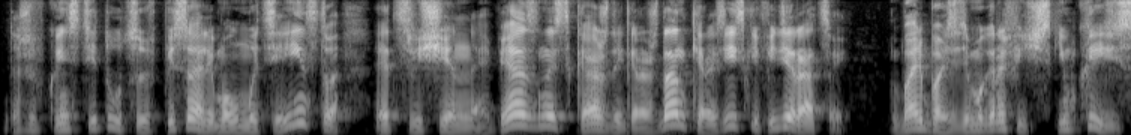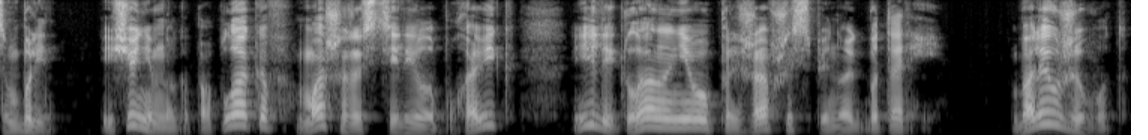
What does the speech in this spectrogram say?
Даже в Конституцию вписали, мол, материнство – это священная обязанность каждой гражданки Российской Федерации. Борьба с демографическим кризисом, блин. Еще немного поплакав, Маша расстелила пуховик и легла на него, прижавшись спиной к батарее. Болел живот.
